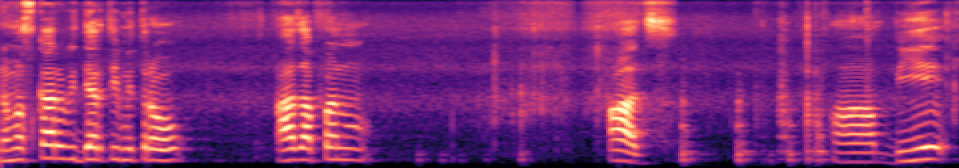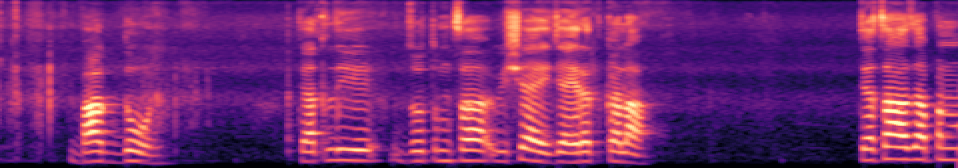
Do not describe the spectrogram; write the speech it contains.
नमस्कार विद्यार्थी मित्र आज आपण आज बी ए भाग दोन त्यातली जो तुमचा विषय आहे जाहिरात कला त्याचा आज आपण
